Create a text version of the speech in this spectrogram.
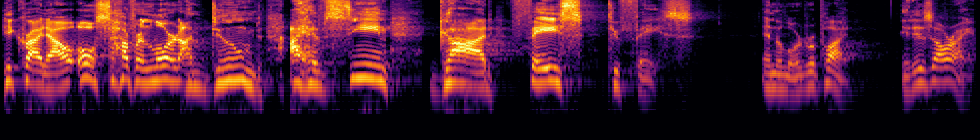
he cried out, Oh, sovereign Lord, I'm doomed. I have seen God face to face. And the Lord replied, It is all right.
